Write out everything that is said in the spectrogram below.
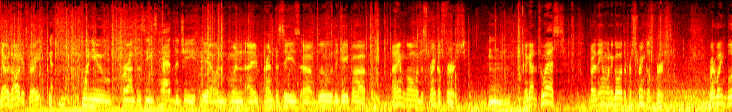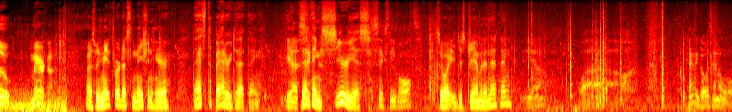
That was August, right? when you parentheses had the Jeep. Yeah, when, when I parentheses uh, blew the Jeep up. I think I'm going with the sprinkles first. Mm. I got a twist, but I think I'm gonna go with the for sprinkles first. Red, white, and blue. America. Alright, so we made it to our destination here. That's the battery to that thing. Yeah, That thing's serious. 60 volts. So what, you just jam it in that thing? Yeah. Wow. Kind of goes in a little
